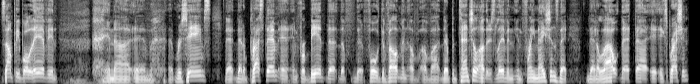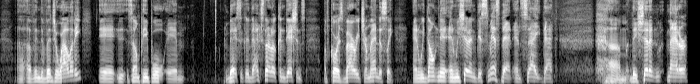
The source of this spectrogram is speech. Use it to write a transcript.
Some people live in in, uh, in regimes that, that oppress them and, and forbid the, the, the, full development of, of uh, their potential. Others live in, in free nations that, that allow that uh, expression uh, of individuality. some people, um, basically, the external conditions, of course, vary tremendously. And we don't, and we shouldn't dismiss that and say that um, they shouldn't matter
